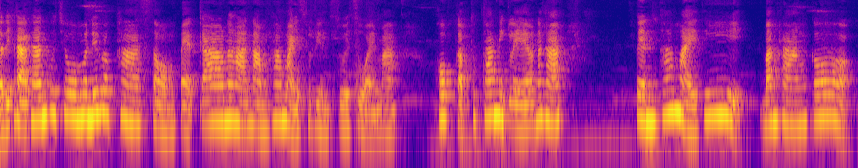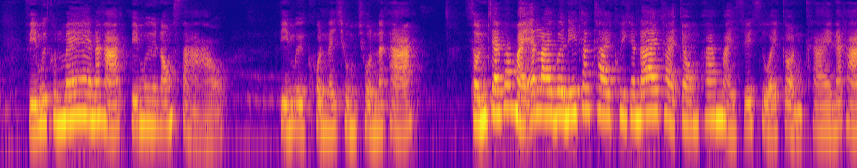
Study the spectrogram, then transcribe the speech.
วัสดีค่ะท่านผู้ชมวันนี้ประพา289นะคะนำผ้าไหมสุรินสวยๆมาพบกับทุกท่านอีกแล้วนะคะ เป็นผ้าไหมที่บางครั้งก็ฝีมือคุณแม่นะคะ ฝีมือน้องสาว ฝีมือคนในชุมชนนะคะ สนใจผ้าไหมแอดไลน์เบอร์นี้ทักทายคุยกันได้ค่ะ จองผ้าไหมสวยๆก่อนใครนะคะ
